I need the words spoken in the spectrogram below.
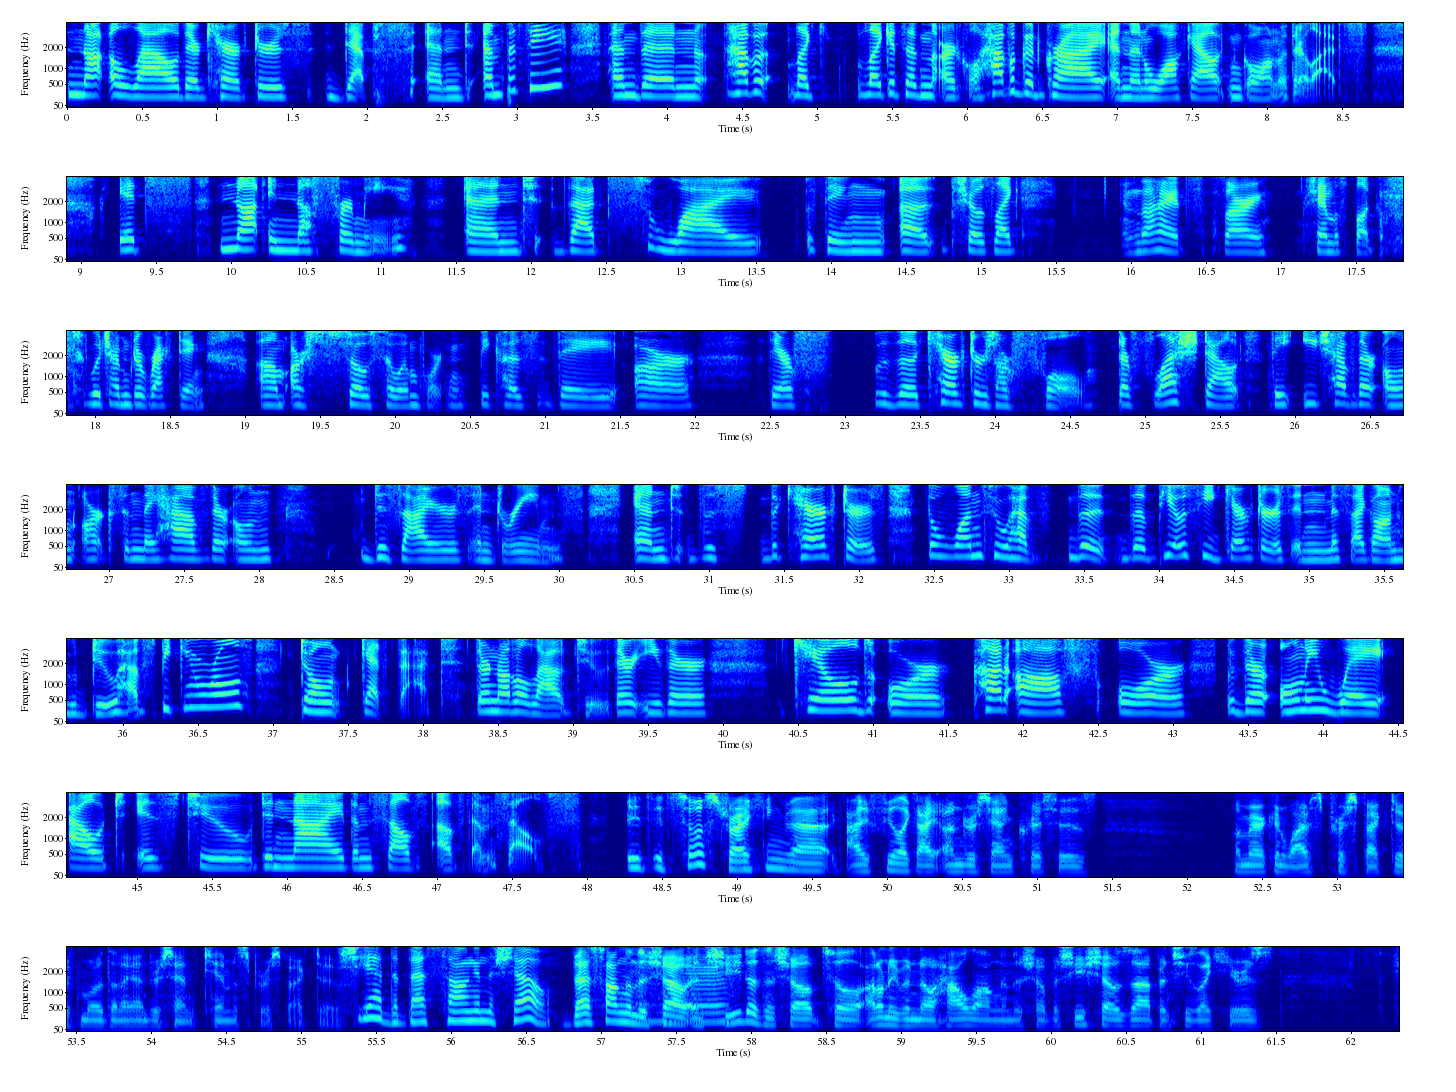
not allow their characters depth and empathy, and then have a like like it said in the article, have a good cry, and then walk out and go on with their lives. It's not enough for me, and that's why thing uh, shows like in the Heights, sorry, shameless plug, which I'm directing, um, are so so important because they are they're f- the characters are full, they're fleshed out, they each have their own arcs and they have their own desires and dreams. And the the characters the ones who have the the POC characters in Miss Saigon who do have speaking roles don't get that. They're not allowed to. They're either killed or cut off or their only way out is to deny themselves of themselves It, it's so striking that I feel like I understand Chris's American Wife's perspective more than I understand Kim's perspective. She had the best song in the show. Best song in the show, and mm-hmm. she doesn't show up till I don't even know how long in the show, but she shows up and she's like, "Here's,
